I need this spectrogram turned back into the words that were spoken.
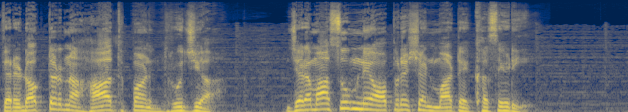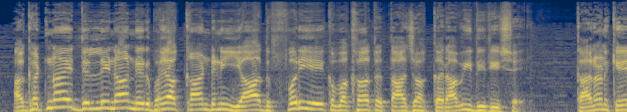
ત્યારે ડોક્ટરના હાથ પણ ધ્રુજ્યા, જ્યારે માસૂમને ઓપરેશન માટે ખસેડી. આ ઘટનાએ દિલ્હીના નિર્ભયા કાંડની યાદ ફરી એક વખત તાજા કરાવી દીધી છે કારણ કે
